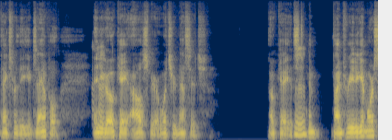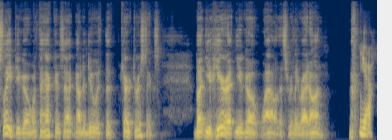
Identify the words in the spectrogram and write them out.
thanks for the example. and you go, okay, owl spirit, what's your message? Okay, it's Mhm. time, time for you to get more sleep. You go, what the heck has that got to do with the characteristics? But you hear it and you go, wow, that's really right on. Yeah.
